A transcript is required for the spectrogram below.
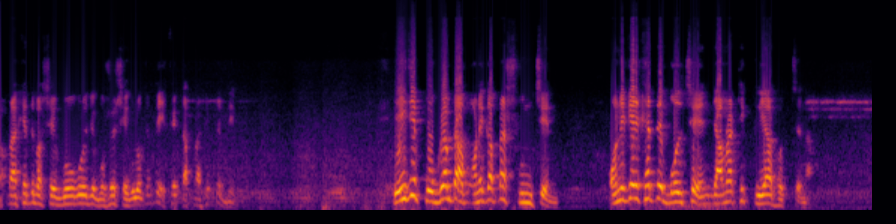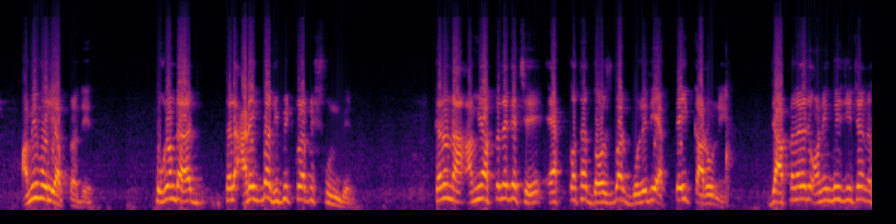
আপনার ক্ষেত্রে বা সেই গ্রহগুলো যে বসে সেগুলো কিন্তু এফেক্ট আপনার ক্ষেত্রে দেবে। এই যে প্রোগ্রামটা অনেক আপনার শুনছেন, অনেকের ক্ষেত্রে বলছেন যে আমরা ঠিক ক্লিয়ার হচ্ছে না। আমি বলি আপনাদের প্রোগ্রামটা তাহলে আরেকবার রিপিট করে আপনি শুনবেন। কেননা আমি আপনাদের কাছে এক কথা দশ বার বলে দিই একটাই কারণে যে আপনাদের কাছে অনেক বেশি জিনিসটা না,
